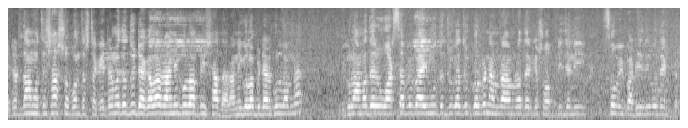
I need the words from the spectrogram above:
এটার দাম হচ্ছে সাতশো পঞ্চাশ টাকা। এটার মধ্যে দুইটা কালার, রানী গোলাপি, সাদা। রানী গোলাপিটা খুললাম না। এগুলো আমাদের হোয়াটসঅ্যাপে বা এই মুহূর্তে যোগাযোগ করবেন। আমরা, আমাদেরকে সব ডিজাইনই ছবি পাঠিয়ে দিব দেখবেন।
